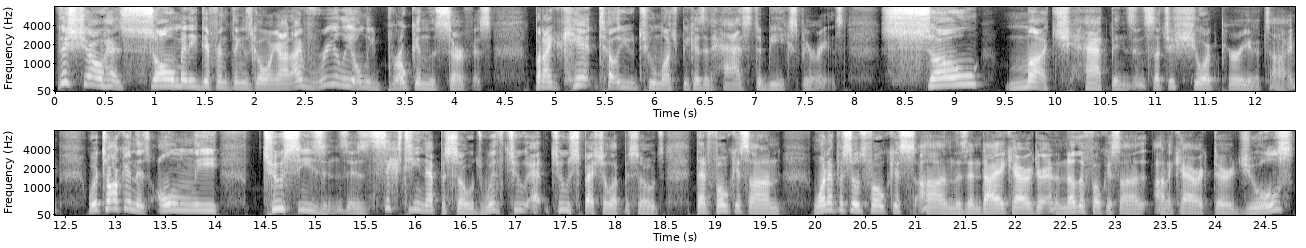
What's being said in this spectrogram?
This show has so many different things going on. I've really only broken the surface, but I can't tell you too much because it has to be experienced. So much happens in such a short period of time. We're talking there's only two seasons. There's 16 episodes with two two special episodes that focus on one episode's focus on the Zendaya character and another focus on on a character Jules.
